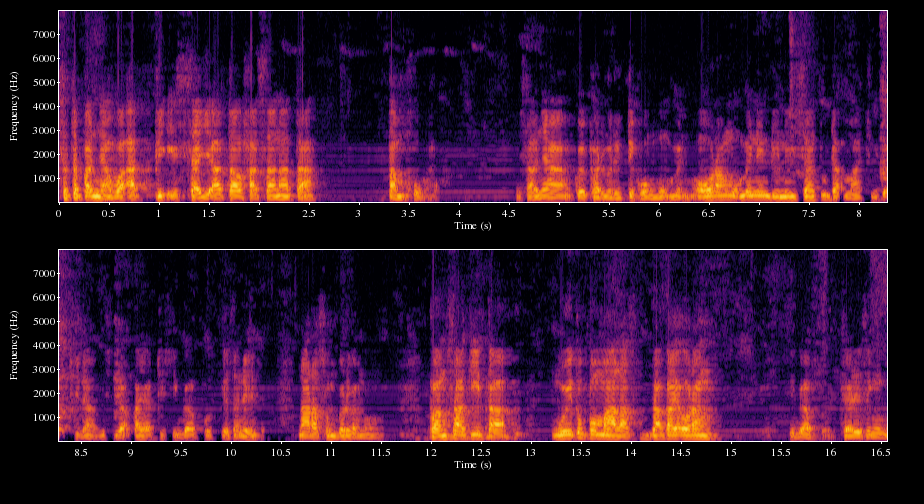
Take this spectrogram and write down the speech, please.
Secepatnya. Wa'at bi al hasanata tamhuha. Misalnya gue baru ngeritik wong mukmin. Orang mukmin Indonesia itu tidak maju, tidak dinamis, tidak kayak di Singapura. Biasanya narasumber kan. Bangsa kita, gue itu pemalas, tidak kayak orang Singapura. Dari sing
